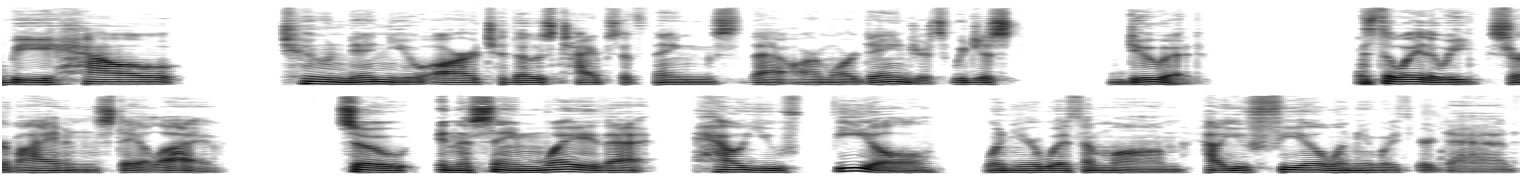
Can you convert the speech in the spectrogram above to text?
be how tuned in you are to those types of things that are more dangerous we just do it it's the way that we survive and stay alive so in the same way that how you feel when you're with a mom how you feel when you're with your dad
